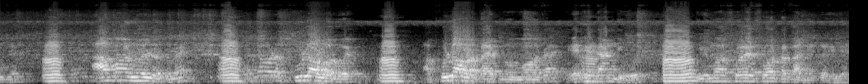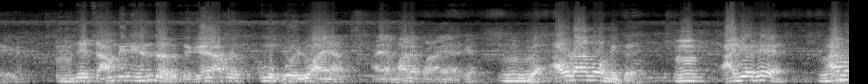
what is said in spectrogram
ઉગે આ માં જોઈ લો તમે? ફુલાવર હોય. આ ફુલાવર ટાઈપ નો મોં થાય એની દાંડી હોય એમાં સો એ સો ટકા નીકળી જાય છે. અને ચામડીની અંદર કે આપણે અમુક હોય જો અહીંયા અહીંયા મારે પણ અહીંયા છે. આવડા નો નીકળે. આ જે છે આ નો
